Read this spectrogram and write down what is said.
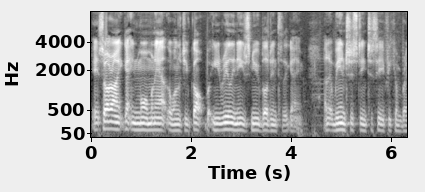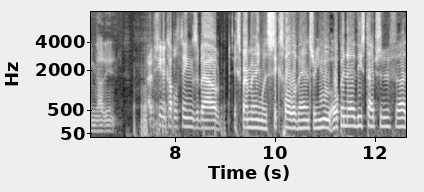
it's all right getting more money out of the ones you've got, but he really needs new blood into the game, and it'll be interesting to see if he can bring that in. I've seen a couple things about experimenting with six-hole events. Are you open to these types of uh,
